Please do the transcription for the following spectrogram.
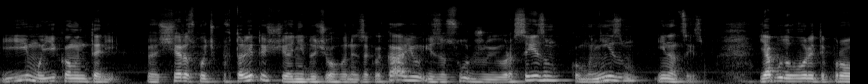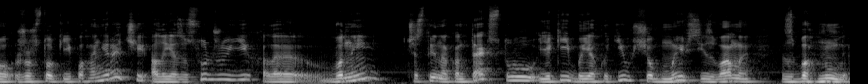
і мої коментарі. Е, Ще раз хочу повторити, що я ні до чого не закликаю і засуджую расизм, комунізм і нацизм. Я буду говорити про жорстокі і погані речі, але я засуджую їх, але вони частина контексту, який би я хотів, щоб ми всі з вами збагнули.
